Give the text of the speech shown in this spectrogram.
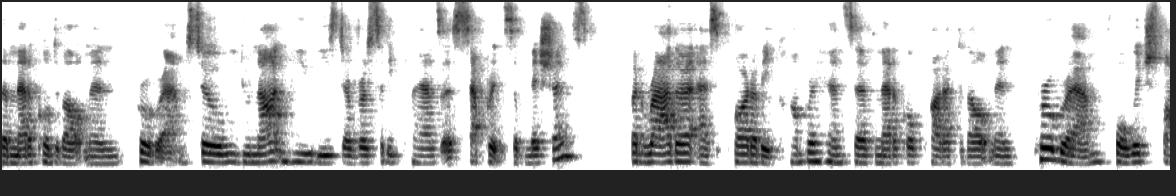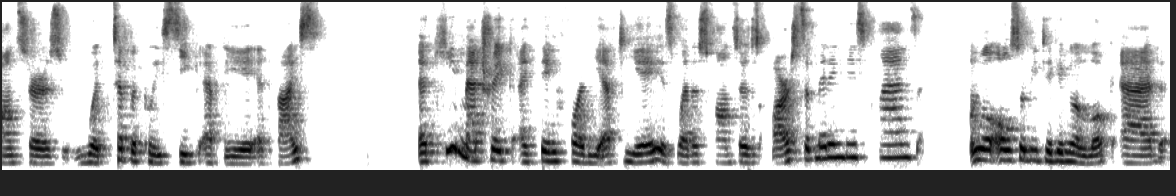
the medical development program. So we do not view these diversity plans as separate submissions, but rather as part of a comprehensive medical product development program for which sponsors would typically seek FDA advice a key metric, I think, for the FDA is whether sponsors are submitting these plans. We'll also be taking a look at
